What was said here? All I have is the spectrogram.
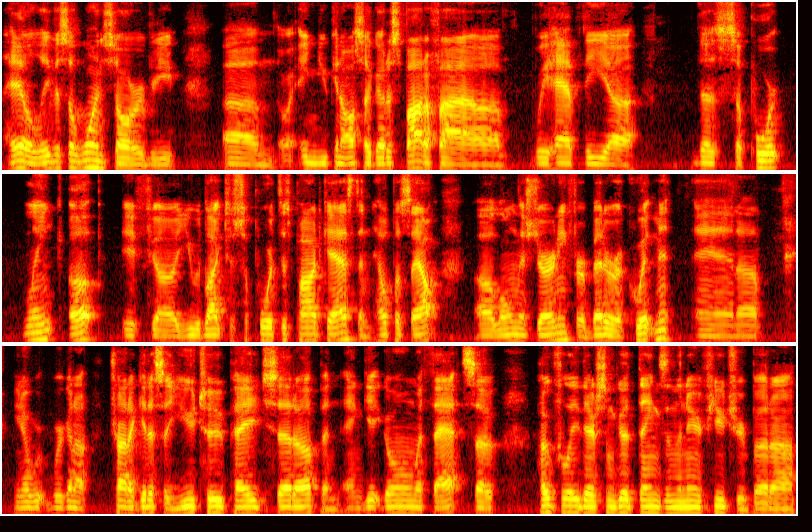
hell, leave us a one star review. Um, and you can also go to Spotify. Uh, we have the uh, the support link up if uh, you would like to support this podcast and help us out uh, along this journey for better equipment. And uh, you know, we're, we're, gonna try to get us a YouTube page set up and and get going with that. So hopefully there's some good things in the near future. But uh,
